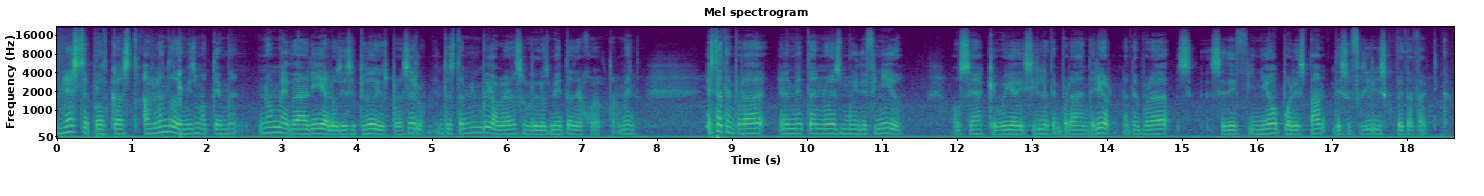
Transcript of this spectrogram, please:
En este podcast, hablando del mismo tema, no me daría los 10 episodios para hacerlo, entonces también voy a hablar sobre los metas del juego actualmente. Esta temporada el meta no es muy definido, o sea que voy a decir la temporada anterior. La temporada se definió por spam de su fusil y escopeta táctica.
